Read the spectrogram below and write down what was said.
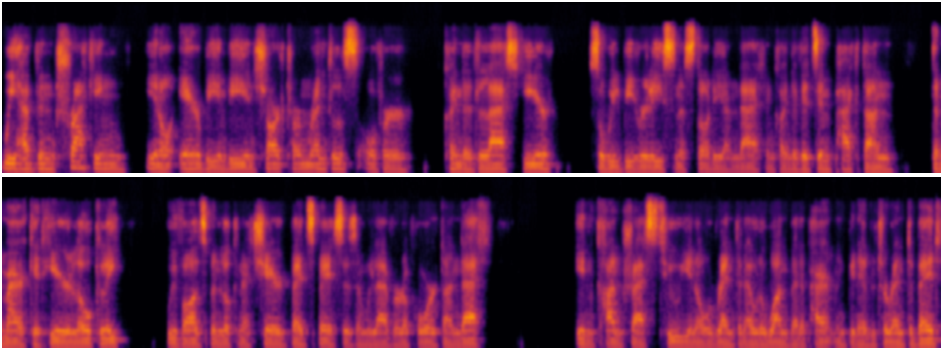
we have been tracking, you know, Airbnb and short-term rentals over kind of the last year. So we'll be releasing a study on that and kind of its impact on the market here locally. We've also been looking at shared bed spaces and we'll have a report on that in contrast to you know renting out a one bed apartment being able to rent a bed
